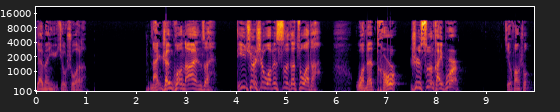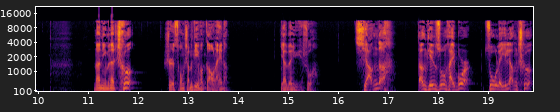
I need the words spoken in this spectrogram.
严文宇就说了：“南山矿的案子的确是我们四个做的，我们的头是孙海波。”警方说：“那你们的车是从什么地方搞来的？”严文宇说：“抢的。当天孙海波租了一辆车，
